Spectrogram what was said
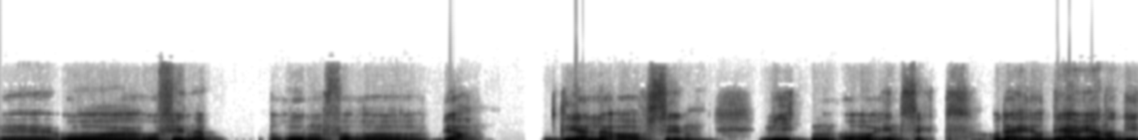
eh, og, og, finner rom for å ja, dele av sin viten og innsikt. Og det, det, er jo en av de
